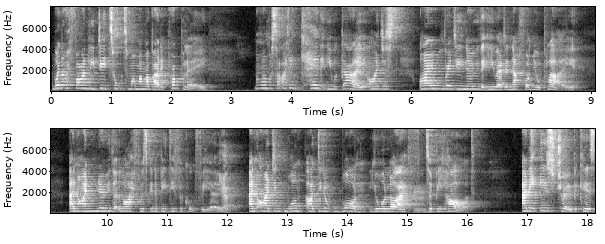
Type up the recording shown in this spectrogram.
when I finally did talk to my mum about it properly, my mum was like, I didn't care that you were gay. I just I already knew that you had enough on your plate, and I knew that life was going to be difficult for you Yeah. and I didn't want I didn't want your life mm. to be hard. And it is true because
